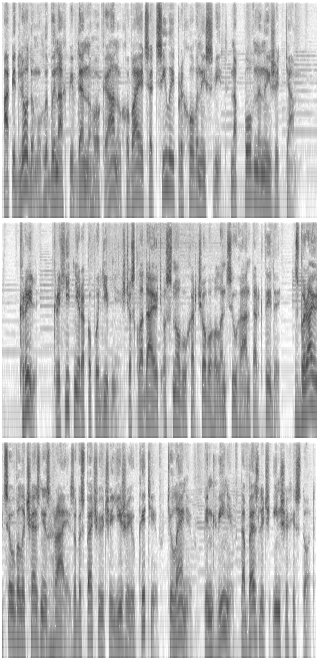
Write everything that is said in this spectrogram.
А під льодом у глибинах Південного океану ховається цілий прихований світ, наповнений життям. Криль крихітні ракоподібні, що складають основу харчового ланцюга Антарктиди, збираються у величезні зграї, забезпечуючи їжею китів, тюленів, пінгвінів та безліч інших істот.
